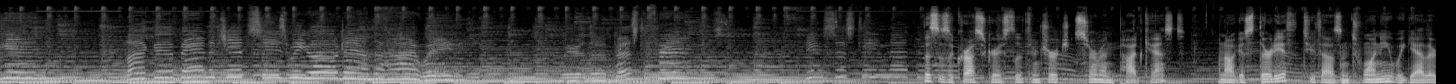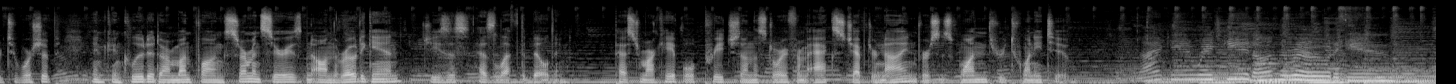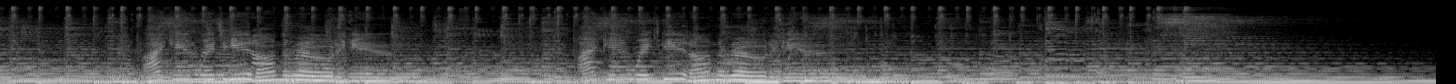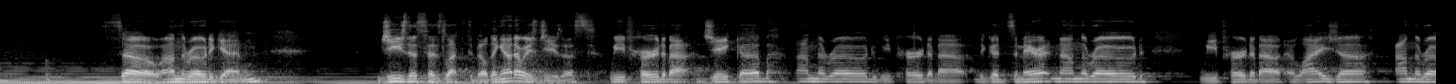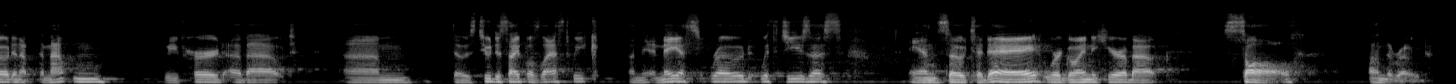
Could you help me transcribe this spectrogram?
again. Like a band of gypsies, we go down the highway. We're the best of friends. This is a Cross Grace Lutheran Church sermon podcast. On August 30th, 2020, we gathered to worship and concluded our month long sermon series On the Road Again Jesus Has Left the Building. Pastor Mark Havel preached on the story from Acts chapter 9, verses 1 through 22. I can't wait to get on the road again. I can't wait to get on the road again. I can't wait to get on the road again. So, on the road again, Jesus has left the building. Not always Jesus. We've heard about Jacob on the road. We've heard about the Good Samaritan on the road. We've heard about Elijah on the road and up the mountain. We've heard about um, those two disciples last week on the Emmaus road with Jesus. And so today we're going to hear about Saul on the road.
